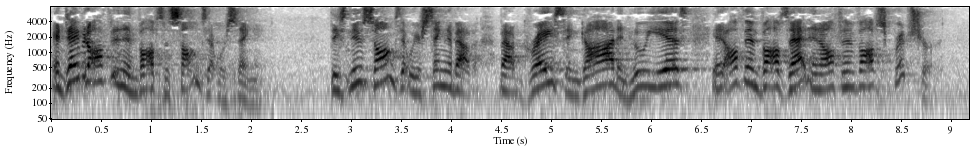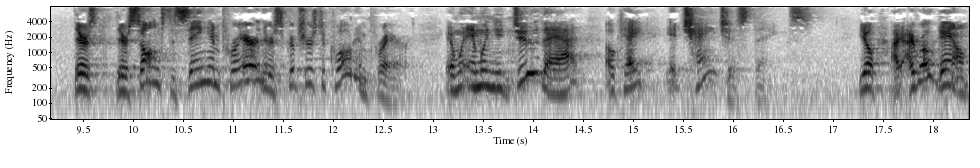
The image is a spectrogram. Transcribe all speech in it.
and David often involves the songs that we're singing. These new songs that we're singing about, about grace and God and who He is, it often involves that and it often involves Scripture. There's, there's songs to sing in prayer, and there's scriptures to quote in prayer. And when, and when you do that, okay, it changes things. You know, I, I wrote down,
